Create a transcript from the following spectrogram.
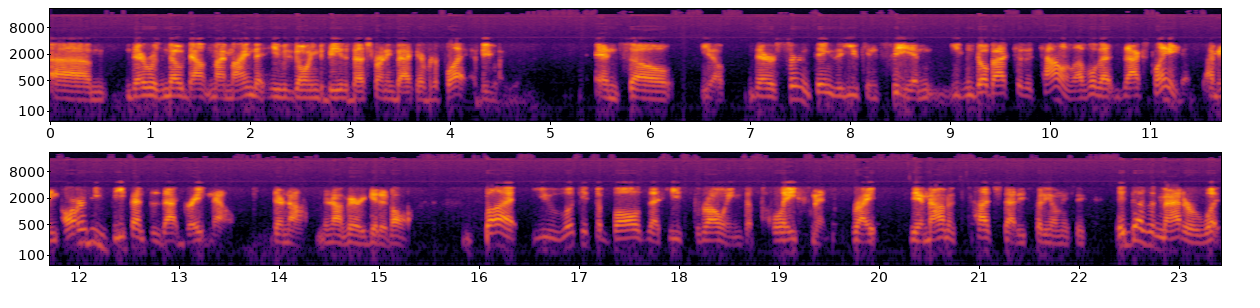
um, there was no doubt in my mind that he was going to be the best running back ever to play at BYU. And so, you know, there are certain things that you can see, and you can go back to the talent level that Zach's playing against. I mean, are these defenses that great now? They're not. They're not very good at all. But you look at the balls that he's throwing, the placement, right? The amount of touch that he's putting on these things it doesn't matter what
